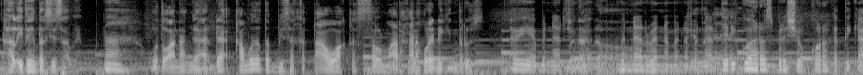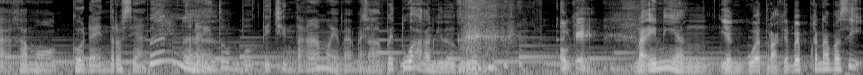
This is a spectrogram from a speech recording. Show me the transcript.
hal itu yang tersisa Beb nah waktu anak nggak ada kamu tetap bisa ketawa kesel marah karena aku ledekin terus Oh iya benar Benar juga. dong. Benar benar benar Gitu benar. kan. Jadi gue harus bersyukur ketika kamu godain terus ya. Karena benar itu bukti cinta kamu ya Pepe. sampai tua kan gitu terus oke nah ini yang yang gue terakhir Beb kenapa sih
